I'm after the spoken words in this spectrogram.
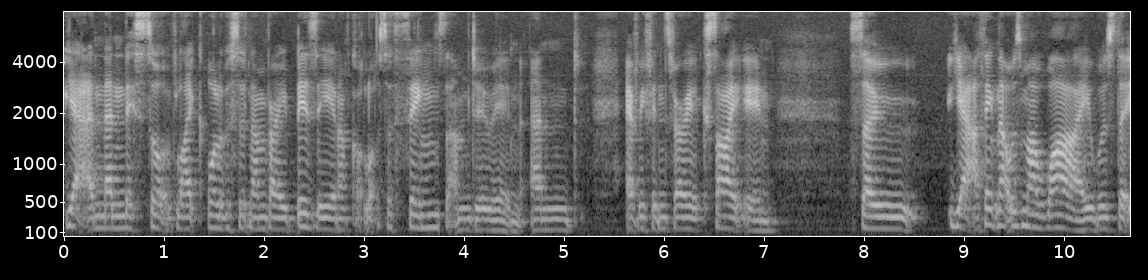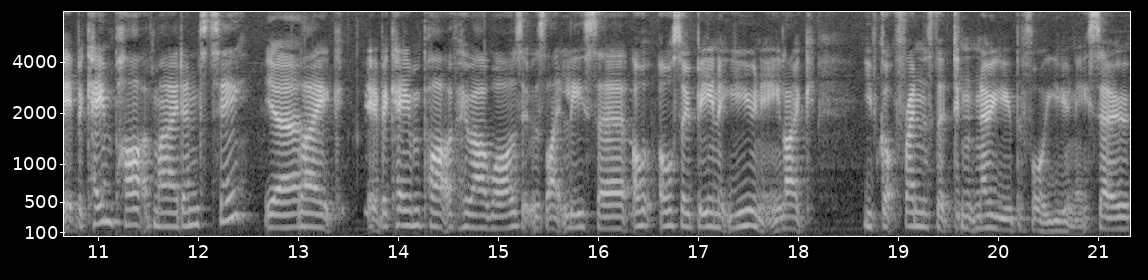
yeah, and then this sort of like all of a sudden I'm very busy and I've got lots of things that I'm doing and everything's very exciting. So yeah, I think that was my why was that it became part of my identity. yeah. Like it became part of who I was. It was like Lisa also being at uni, like you've got friends that didn't know you before uni. So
